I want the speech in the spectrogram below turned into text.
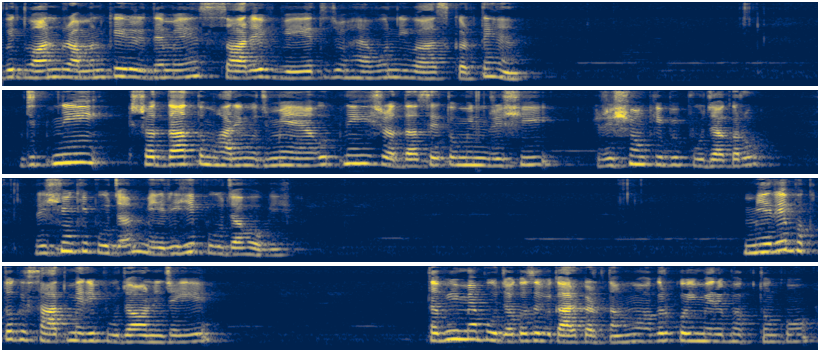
विद्वान ब्राह्मण के हृदय में सारे वेद जो है वो निवास करते हैं। जितनी श्रद्धा तुम्हारी मुझमें है, उतनी ही श्रद्धा से तुम इन ऋषि, ऋषियों की भी पूजा करो। ऋषियों की पूजा मेरी ही पूजा होगी। मेरे भक्तों के साथ मेरी पूजा होनी चाहिए। तभी मैं पूजा को स्वीकार करता हूँ। अगर कोई मेरे भक्तों को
